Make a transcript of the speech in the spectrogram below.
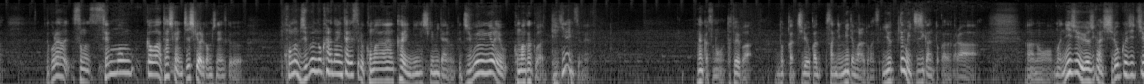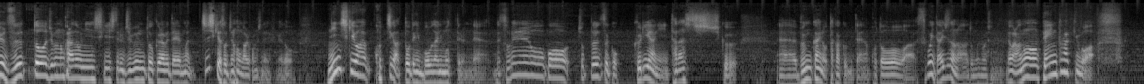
これはその専門家は確かに知識はあるかもしれないですけどこの自分の体に対する細かい認識みたいなのって自分より細かくはできないんですよね。なんかその例えばどっか治療家さんに見てもらうとか言っても1時間とかだからあの、まあ、24時間四六時中ずっと自分の体を認識してる自分と比べて、まあ、知識はそっちの方があるかもしれないですけど認識はこっちが圧倒的に膨大に持ってるんででそれをこうちょっとずつこうクリアに正しく、えー、分解能高くみたいなことはすごい大事だなと思いましたね。だからあのペイントラッキングは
